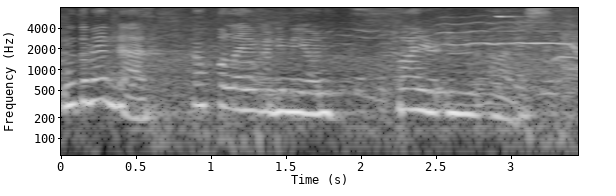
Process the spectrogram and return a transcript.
Mutta mennään. Kappale, jonka nimi on Fire in Your Eyes.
